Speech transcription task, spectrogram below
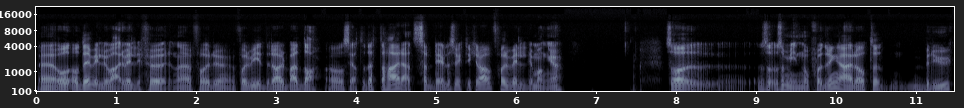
Eh, og, og, det vil jo være veldig førende for, for videre arbeid, da, å si at dette her er et særdeles viktig krav for veldig mange. Så, så, så, min oppfordring er at bruk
